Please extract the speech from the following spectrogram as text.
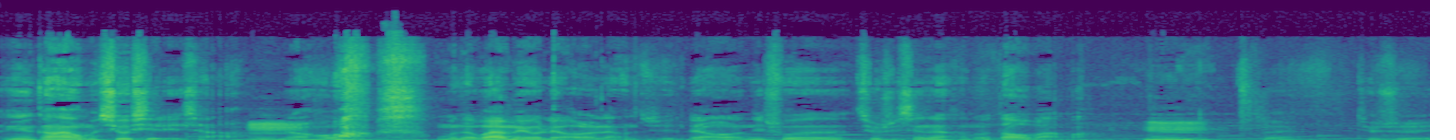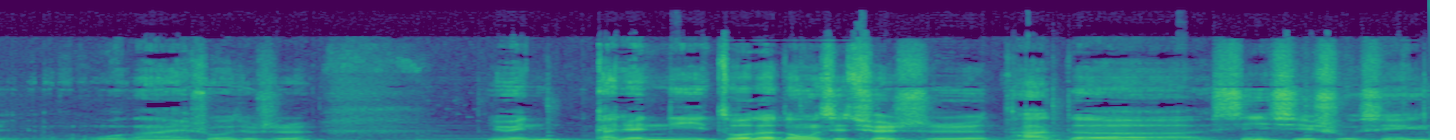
因为刚才我们休息了一下，嗯然后 我们在外面又聊了两句，聊你说就是现在很多盗版嘛，嗯对，就是我刚才说，就是因为感觉你做的东西确实它的信息属性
